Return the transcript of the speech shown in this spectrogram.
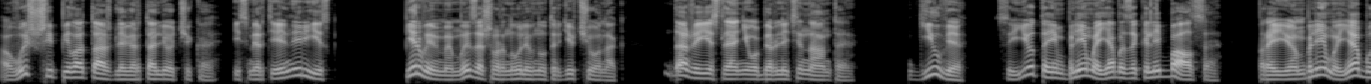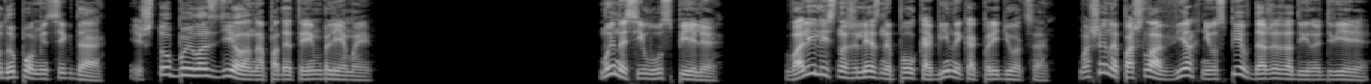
Высший пилотаж для вертолетчика и смертельный риск. Первыми мы зашвырнули внутрь девчонок, даже если они обер-лейтенанты. Гилви, с ее-то эмблемой я бы заколебался, про ее эмблему я буду помнить всегда. И что было сделано под этой эмблемой? Мы на силу успели. Валились на железный пол кабины, как придется. Машина пошла вверх, не успев даже задвинуть двери.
